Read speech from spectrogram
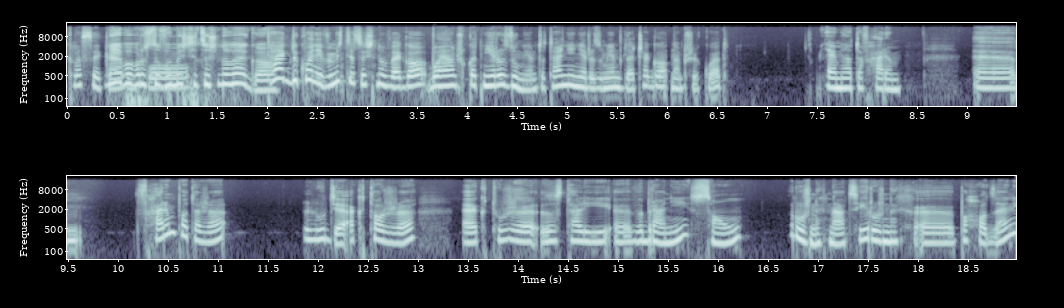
klasykach. Nie, po prostu bo... wymyślcie coś nowego. Tak, dokładnie, wymyślcie coś nowego, bo ja na przykład nie rozumiem, totalnie nie rozumiem, dlaczego na przykład, dajmy na to w Harrym, em, w Harrym Potterze ludzie, aktorzy, e, którzy zostali e, wybrani są różnych nacji, różnych e, pochodzeń,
